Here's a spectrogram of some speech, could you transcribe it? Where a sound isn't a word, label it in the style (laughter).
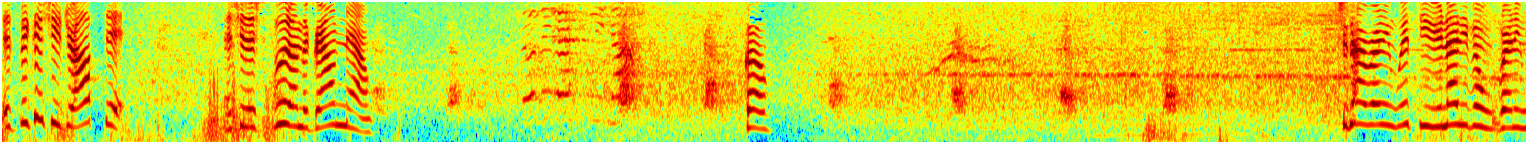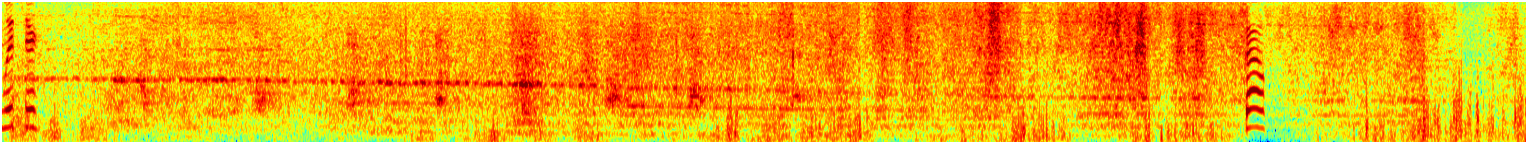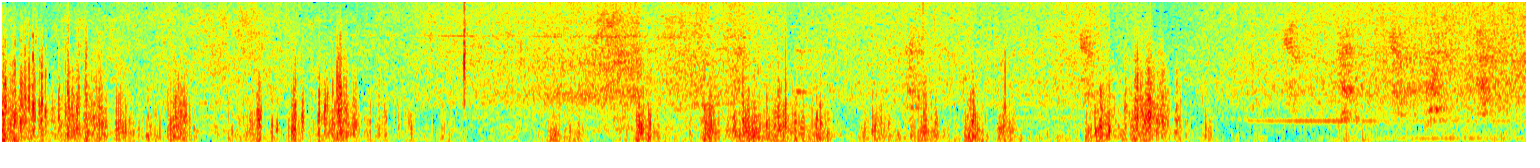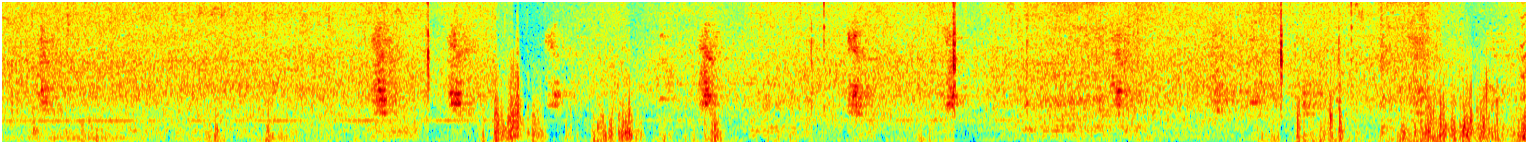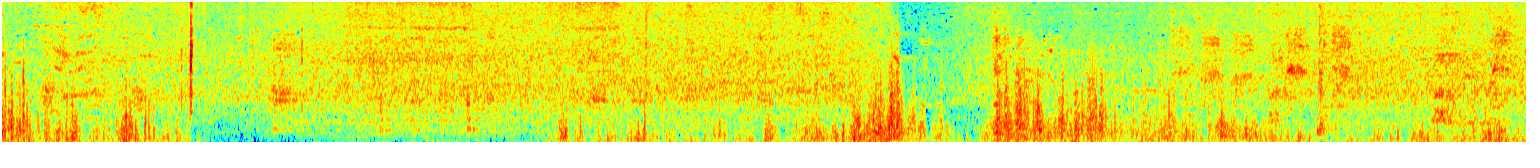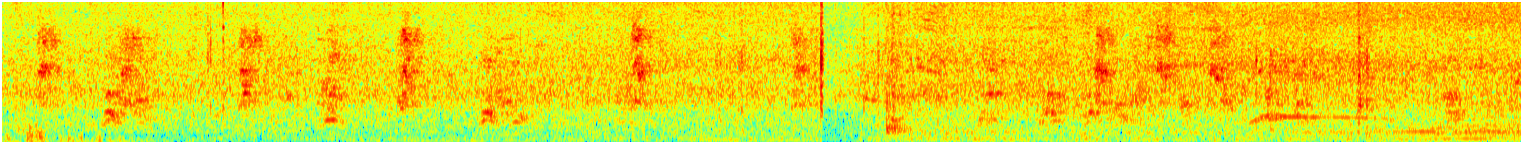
It's because she dropped it. And she, there's food on the ground now. Go. She's not running with you. You're not even running with her. Go. 何?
